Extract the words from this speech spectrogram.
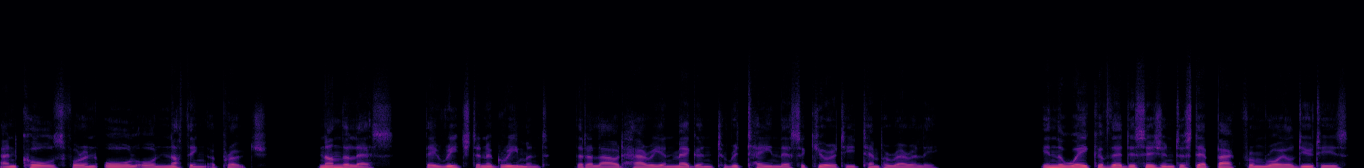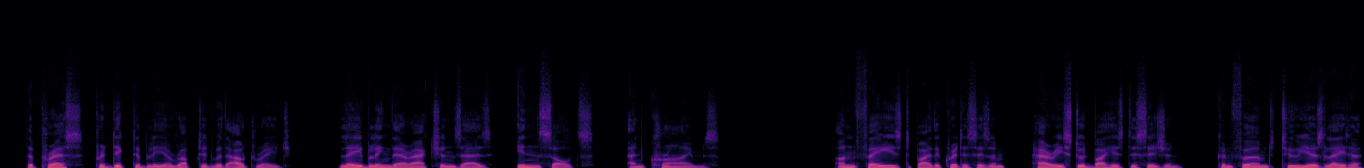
and calls for an all or nothing approach. Nonetheless, they reached an agreement that allowed Harry and Meghan to retain their security temporarily. In the wake of their decision to step back from royal duties, the press predictably erupted with outrage, labeling their actions as insults, and crimes. Unfazed by the criticism, Harry stood by his decision, confirmed two years later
